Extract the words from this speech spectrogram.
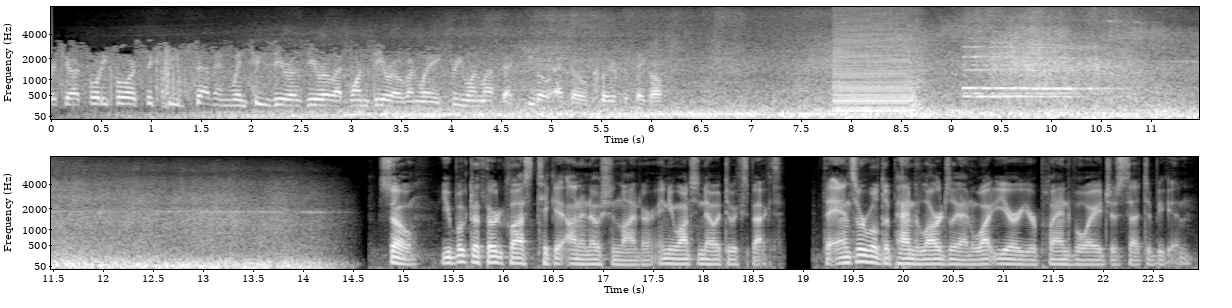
Brickyard 44, 67, wind 200 at 10, runway 31 left at Kilo Echo, clear for takeoff. So, you booked a third class ticket on an ocean liner and you want to know what to expect. The answer will depend largely on what year your planned voyage is set to begin.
